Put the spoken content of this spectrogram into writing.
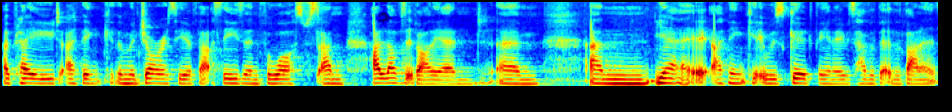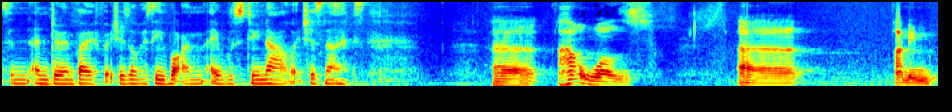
I played I think the majority of that season for Wasps and I loved it by the end. Um, and yeah it, I think it was good being able to have a bit of a balance and, and doing both which is obviously what I'm able to do now which is nice. Uh, how was uh, I mean,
